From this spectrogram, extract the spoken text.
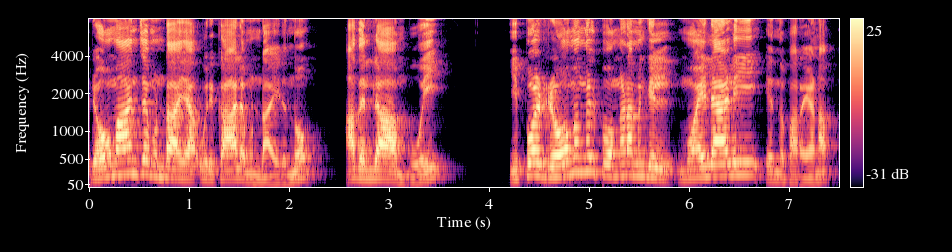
രോമാഞ്ചമുണ്ടായ ഒരു കാലമുണ്ടായിരുന്നു. അതെല്ലാം പോയി. ഇപ്പോൾ രോമങ്ങൾ പൊങ്ങണമെങ്കിൽ മൊയലാളി എന്ന് പറയണം.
